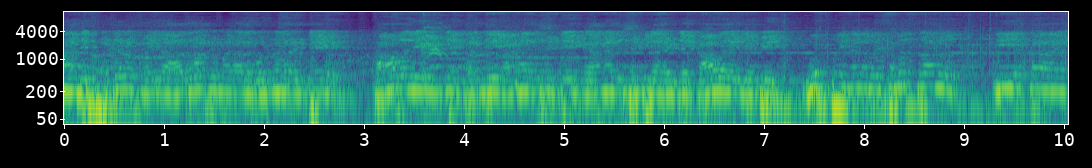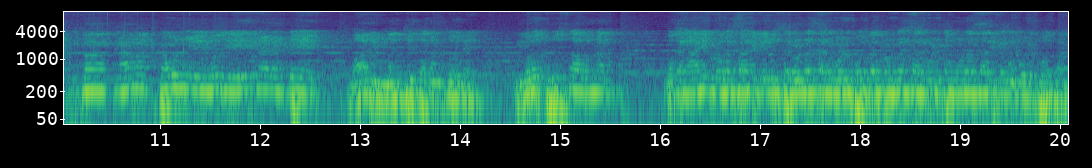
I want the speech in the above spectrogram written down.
మంది ప్రజల పైన ఆదరాభిమానాలు ఉన్నారంటే కావాలి అంటే గండి అనాథ శెట్టి అనాథ శెట్టి గారు అంటే కావాలి చెప్పి ముప్పై నలభై సంవత్సరాలు ఈ యొక్క గ్రామ టౌన్ ఈరోజు ఏరినాడంటే వారి మంచితనంతోనే. ఈరోజు చూస్తా ఉన్నాం. ఒక నాయకుడు ఒకసారి గెలిస్తే రెండోసారి ఓడిపోతాం రెండోసారి ఓడితే మూడోసారి కన్నా ఓడిపోతాం.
